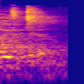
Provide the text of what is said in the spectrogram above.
有一种这个。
